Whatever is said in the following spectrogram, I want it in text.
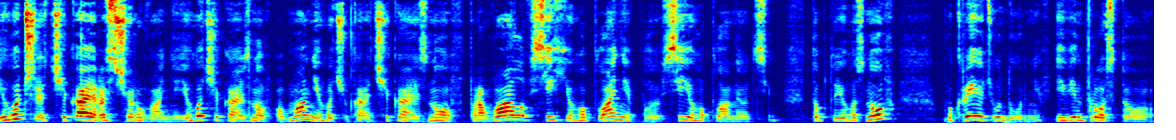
Його чекає розчарування, його чекає знов обман, його чекає, чекає знов провал всіх його планів, всі його плани оці. Тобто його знов покриють у дурнів. І він просто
